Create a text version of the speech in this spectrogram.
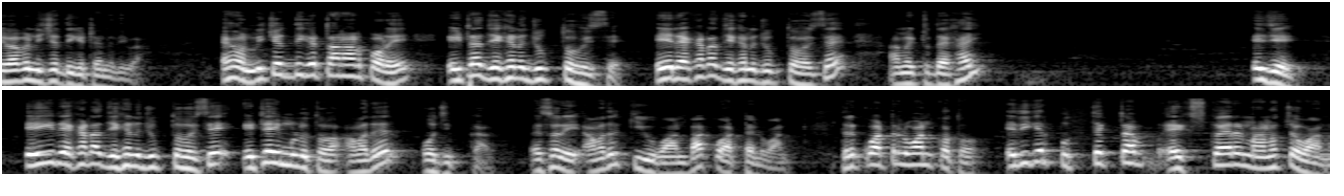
এভাবে নিচের দিকে টেনে দিবা। এখন নিচের দিকে টানার পরে এটা যেখানে যুক্ত হয়েছে এই রেখাটা যেখানে যুক্ত হয়েছে আমি একটু দেখাই। এই যে এই রেখাটা যেখানে যুক্ত হয়েছে, এটাই মূলত আমাদের অজীব সরি আমাদের কিউ ওয়ান বা কোয়ার্টাল ওয়ান। তাহলে কোয়ার্টাল ওয়ান কত? এদিকের প্রত্যেকটা এক্স স্কোয়ারের মান হচ্ছে ওয়ান।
